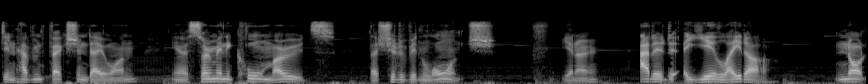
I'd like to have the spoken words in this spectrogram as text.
didn't have Infection day one. You know, so many cool modes that should have been launched. You know, added a year later. Not,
